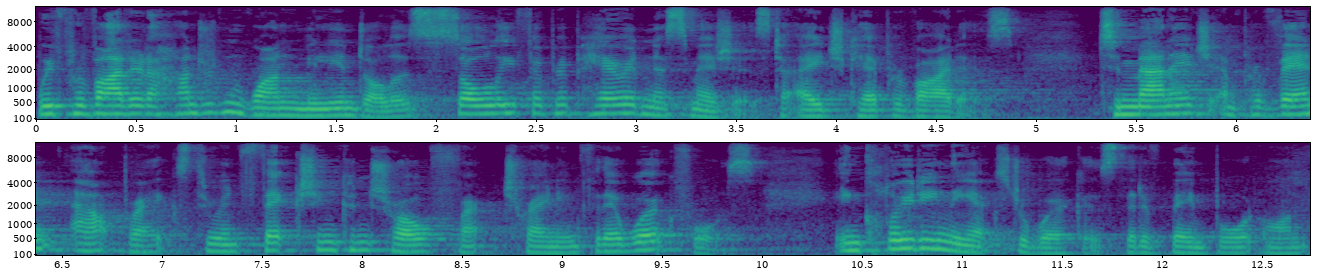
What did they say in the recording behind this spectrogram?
We've provided $101 million solely for preparedness measures to aged care providers to manage and prevent outbreaks through infection control training for their workforce, including the extra workers that have been brought on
